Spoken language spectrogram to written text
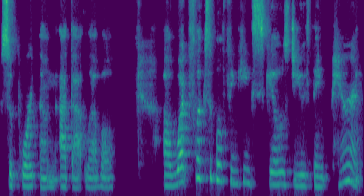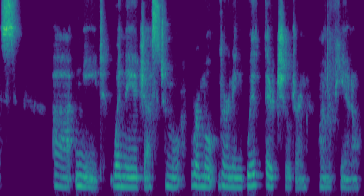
support them at that level. Uh, what flexible thinking skills do you think parents uh, need when they adjust to mo- remote learning with their children on the piano?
